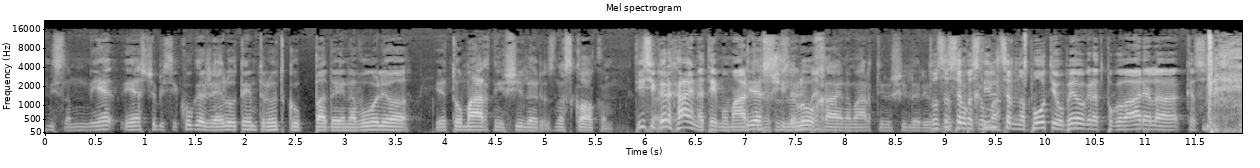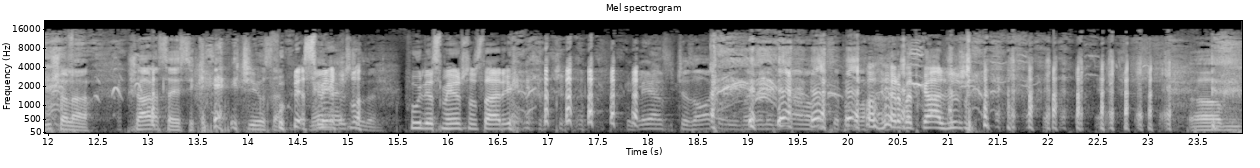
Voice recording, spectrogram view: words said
mislim, je, jaz, če bi si koga želel v tem trenutku, pa da je na voljo, je to Martin Šiler z naskokom. Ti si kar haj na tem Martinu Jaz sem Šilerju, zelo ne? haj na Martinu Šilerju. To so se pa ima- stilcem na poti v Beograd pogovarjala, ker sem poslušala Šarasa Jesikeviča. Ful je smešno, ful je smešno, stari. Gledam čez okno in ne gledam, kako se pogovarjala. Herbert kažeš. Um,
